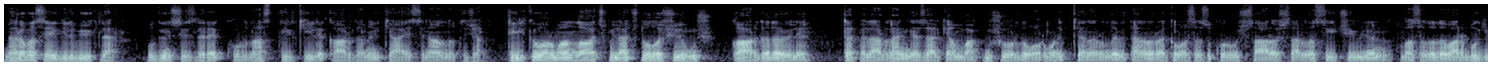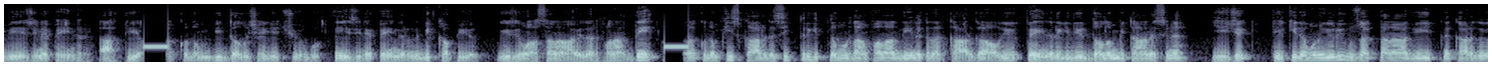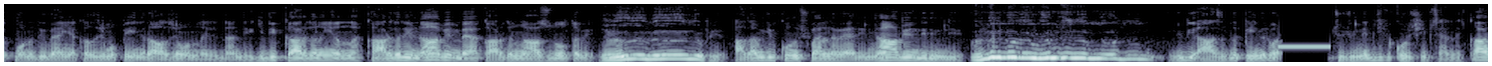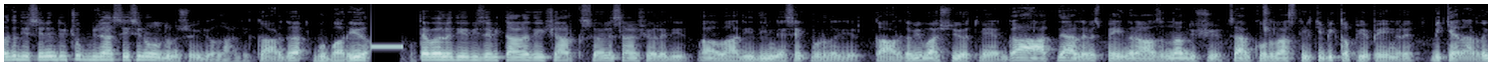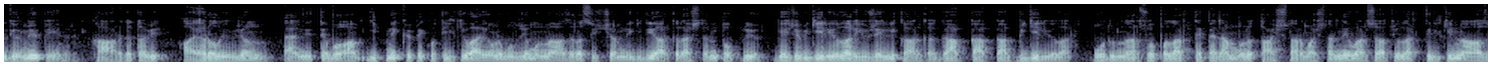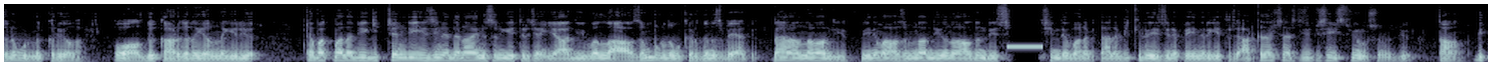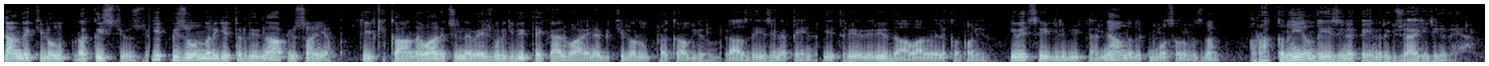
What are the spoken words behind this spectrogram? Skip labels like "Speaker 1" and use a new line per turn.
Merhaba sevgili büyükler. Bugün sizlere kurnaz tilki ile karganın hikayesini anlatacağım. Tilki ormanda ağaç bilaç dolaşıyormuş. Karga da öyle. Tepelerden gezerken bakmış orada ormanın kenarında bir tane rakı masası kurmuş. Sarhoşlar nasıl içiyor biliyor musun? Masada da var bu gibi ezine peyniri. Ah diye kodum bir dalışa geçiyor bu. Ezine peynirini bir kapıyor. Bizim Hasan abiler falan de kodum pis karga siktir git la buradan falan diyene kadar karga alıyor. Peyniri gidiyor dalın bir tanesine yiyecek. Tilki de bunu görüyor uzaktan ha diyor ne karga yok mu onu diyor ben yakalayacağım o peyniri alacağım onun elinden diyor. Gidiyor karganın yanına. Karga diyor ne yapayım be ya karganın ağzı dolu yapıyor. Adam gibi konuş benimle veya diyor ne yapıyorsun dedim diyor. Ne diyor ağzında peynir var. Çocuğun ne gibi konuşayım seninle. Karga diyor senin diyor çok güzel sesin olduğunu söylüyorlar diyor. Karga gubarıyor. De böyle diyor bize bir tane diyor şarkı söylesen şöyle diyor. Vallahi diyor dinlesek burada diyor. Karga bir başlıyor ötmeye. Gak der demez peynir ağzından düşüyor. Sen kurnaz tilki bir kapıyor peyniri. Bir kenarda gömüyor peyniri. Karga tabi ayar oluyor biliyor musun? Ben de bu ipne köpek o tilki var ya onu bulacağım onun ağzına sıçacağım diye gidiyor arkadaşlarını topluyor. Gece bir geliyorlar 150 karga. Gak gak gak bir geliyorlar. Odunlar sopalar tepeden bunu taşlar maçlar ne varsa atıyorlar. Tilkinin ağzını burnunu kırıyorlar. O aldığı karga da yanına geliyor. De bak bana diyor gideceksin diye izineden aynısını getireceksin. Ya diyor vallahi ağzım burnumu kırdınız be diyor. Ben anlamam diyor. Benim ağzımdan diyor onu aldın diyor. Şimdi bana bir tane bir kilo ezine peyniri getir. Arkadaşlar siz bir şey istiyor musunuz diyor. Tamam. Bir tane de kiloluk rakı istiyoruz diyor. Git bize onları getir diyor. Ne yapıyorsan yap. Tilki kahraman içinde mecbur gidip tekel bayine bir kiloluk rakı alıyorum. Biraz da ezine peynir. Getiriyor veriyor dava böyle kapanıyor. Evet sevgili büyükler ne anladık bu masalımızdan? Rakının yanında ezine peyniri güzel gidiyor be ya.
